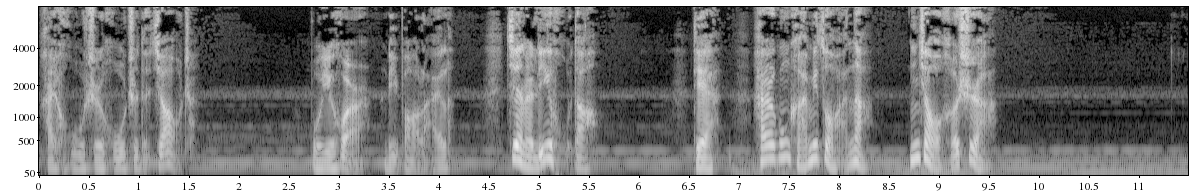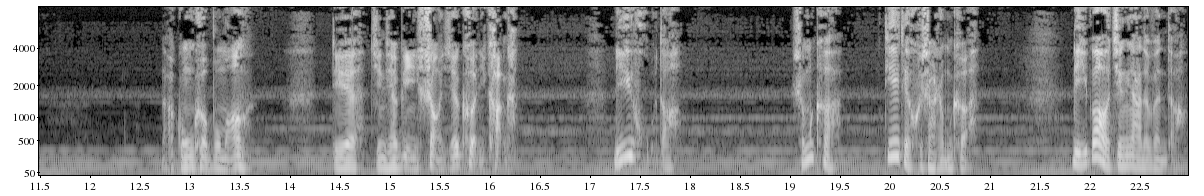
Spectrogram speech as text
还呼哧呼哧的叫着。不一会儿，李豹来了，见了李虎，道：“爹，孩儿功课还没做完呢，您叫我何事啊？”功课不忙，爹今天给你上一节课，你看看。李虎道：“什么课？爹爹会上什么课？”李豹惊讶的问道：“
